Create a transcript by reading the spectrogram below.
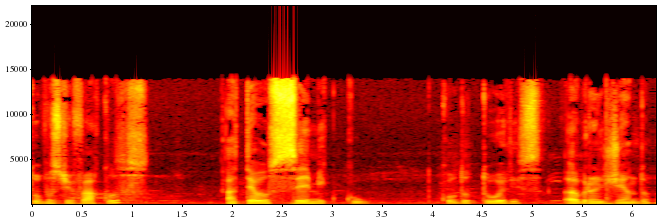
tubos de vácuos até os semicondutor condutores abrangendo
